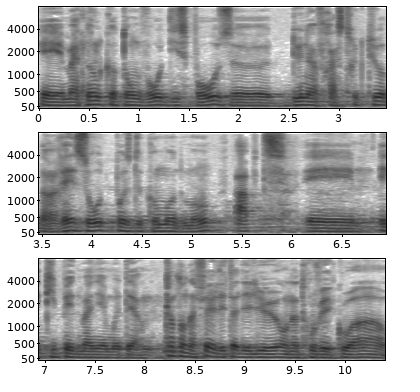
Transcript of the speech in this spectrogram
Et maintenant, le canton de Vaud dispose euh, d'une infrastructure, d'un réseau de postes de commandement apte et équipé de manière moderne. Quand on a fait l'état des lieux, on a trouvé quoi?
